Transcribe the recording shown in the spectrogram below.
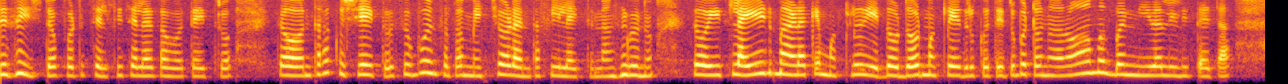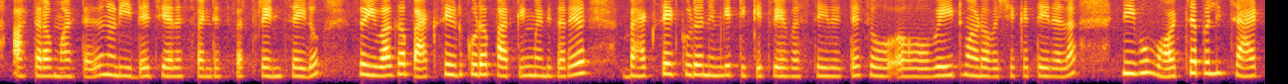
ಜನ ಇಷ್ಟಪಟ್ಟು ಸೆಲ್ಫೀಸ್ ಎಲ್ಲ ತಗೋತಾ ಇದ್ರು. ಸೊ ಒಂಥರ ಖುಷಿ ಆಯಿತು. ಸುಬ್ಬು ಒಂದು ಸ್ವಲ್ಪ ಮೆಚ್ಯೂರ್ಡ್ ಅಂತ ಫೀಲ್ ಆಯಿತು ನನಗೂ ಸೊ ಈ ಸ್ಲೈಡ್ ಮಾಡೋಕ್ಕೆ ಮಕ್ಕಳು ದೊಡ್ಡ ದೊಡ್ಡ ಮಕ್ಕಳು ಎದುರ್ಕೋತಿದ್ರು ಬಟ್ ಅವ್ನು ಆರಾಮಾಗಿ ಬಂದು ನೀರಲ್ಲಿ ಇಳಿತಾ ಆ ಥರ ಮಾಡ್ತಾಯಿದ್ದೆ ನೋಡಿ, ಇದೇ G R S fantasy park front side so ಇವಾಗ ಬ್ಯಾಕ್ ಸೈಡ್ ಕೂಡ ಪಾರ್ಕಿಂಗ್ ಮಾಡಿದ್ದಾರೆ. ಬ್ಯಾಕ್ ಸೈಡ್ ಕೂಡ ನಿಮಗೆ ಟಿಕೆಟ್ ವ್ಯವಸ್ಥೆ ಇರುತ್ತೆ. ಸೊ ವೆಯ್ಟ್ ಮಾಡೋ ಅವಶ್ಯಕತೆ ಇರಲ್ಲ. ನೀವು ವಾಟ್ಸಪ್ಪಲ್ಲಿ ಚಾಟ್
